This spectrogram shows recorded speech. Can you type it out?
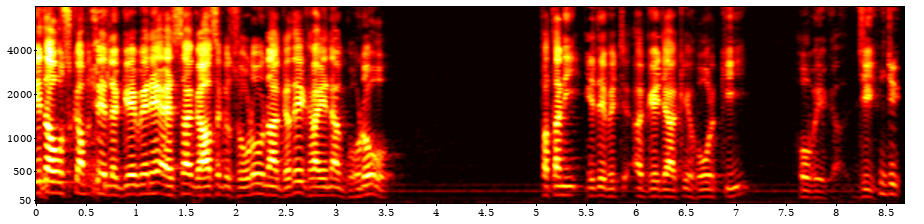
ਇਹ ਤਾਂ ਉਸ ਕੰਮ ਤੇ ਲੱਗੇ ਹੋਏ ਨੇ, ਐਸਾ ਗਾਸ ਗਸੋੜੋ ਨਾ ਗਧੇ ਖਾਏ, ਨਾ ਘੋੜੋ। ਪਤਾ ਨਹੀਂ ਇਹਦੇ ਵਿੱਚ ਅੱਗੇ ਜਾ ਕੇ ਹੋਰ ਕੀ ਹੋਵੇਗਾ। ਜੀ। ਜੀ।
